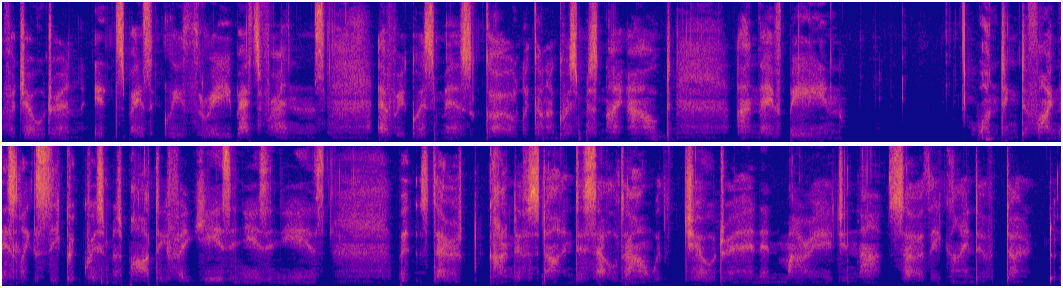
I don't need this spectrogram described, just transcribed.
for children. It's basically three best friends every Christmas go like on a Christmas night out, and they've been wanting to find this like secret Christmas party for years and years and years, but they're kind of starting to settle down with children and marriage and that, so they kind of don't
